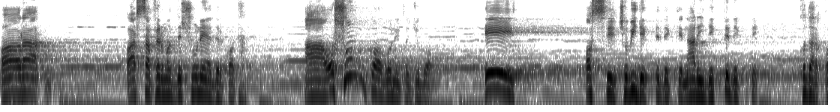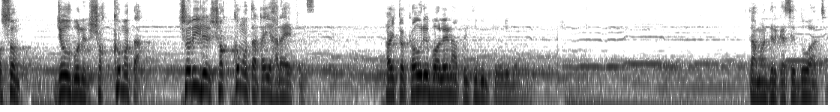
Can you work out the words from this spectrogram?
ওরা হোয়াটসঅ্যাপের মধ্যে শুনে এদের কথা। অসংখ্য অগণিত যুবক। এই অস্থির ছবি দেখতে দেখতে, নারী দেখতে দেখতে, খোদার কসম, যৌবনের সক্ষমতা, শরীরের সক্ষমতাটাই হারায় ফেলছে। হয়তো কাউরে বলে না, পৃথিবীর কেউরে বলে না। তা আমাদের কাছে দোয়া আছে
